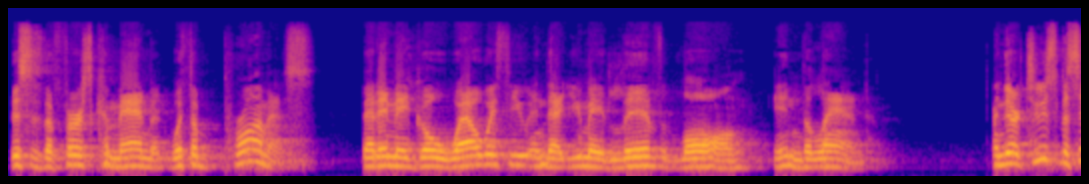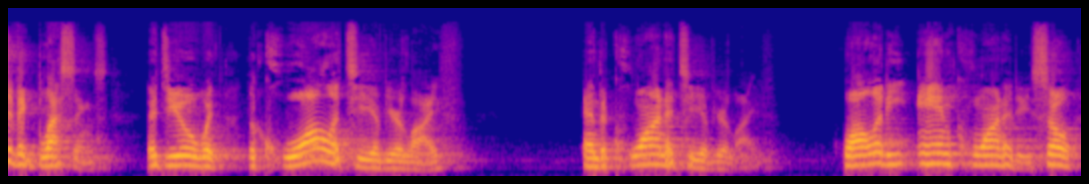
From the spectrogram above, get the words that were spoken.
This is the first commandment with a promise that it may go well with you and that you may live long in the land. And there are two specific blessings that deal with the quality of your life and the quantity of your life. Quality and quantity. So,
